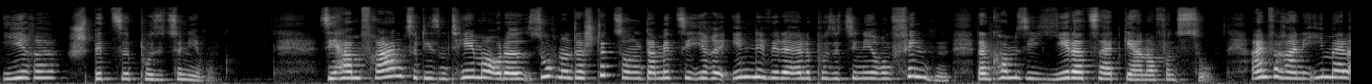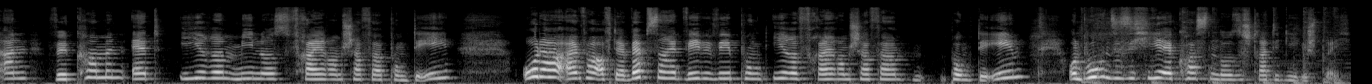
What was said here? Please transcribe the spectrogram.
Ihre spitze Positionierung? Sie haben Fragen zu diesem Thema oder suchen Unterstützung, damit Sie Ihre individuelle Positionierung finden, dann kommen Sie jederzeit gerne auf uns zu. Einfach eine E-Mail an willkommen at ihre-freiraumschaffer.de oder einfach auf der Website www.ihrefreiraumschaffer.de und buchen Sie sich hier Ihr kostenloses Strategiegespräch.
